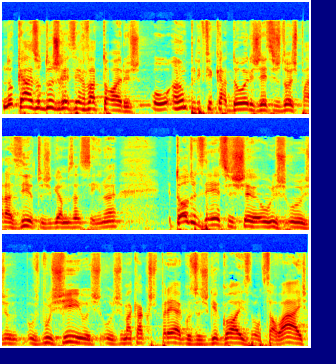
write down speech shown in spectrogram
No caso dos reservatórios ou amplificadores desses dois parasitos, digamos assim, não é? Todos esses, eh, os, os, os bugios, os macacos pregos, os gigóis ou sauais,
